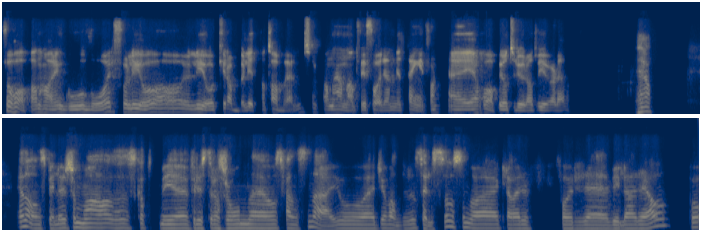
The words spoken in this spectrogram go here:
Får håpe han har en god vår for Lyon, og Lyon krabber litt på tabellen. Så kan det hende at vi får igjen litt penger for han. Jeg håper og tror at vi gjør det. Ja, en annen spiller som har skapt mye frustrasjon eh, hos fansen, er jo Giovanni Lo Celso, som nå er klar for eh, Villarreal på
